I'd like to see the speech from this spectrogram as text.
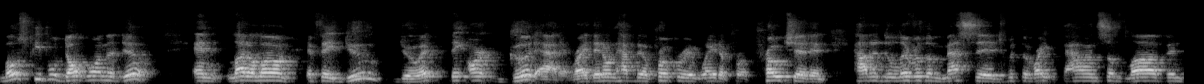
most people don't want to do. And let alone if they do do it they aren't good at it right? They don't have the appropriate way to pr- approach it and how to deliver the message with the right balance of love and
